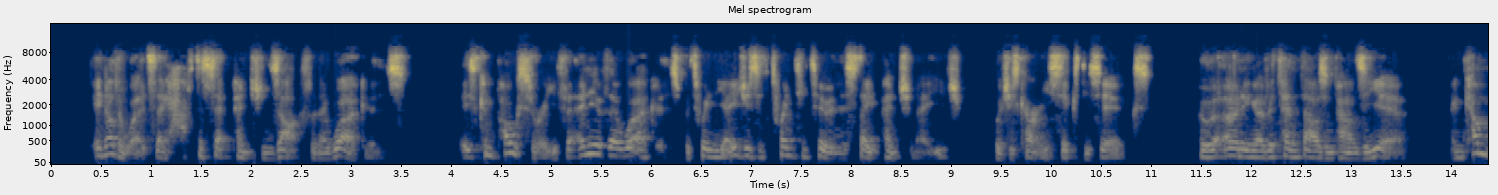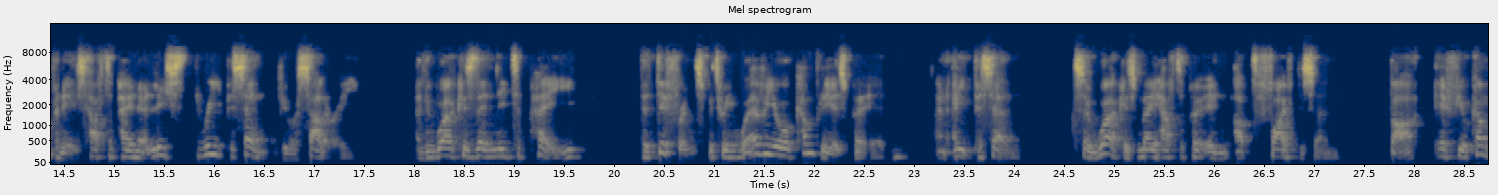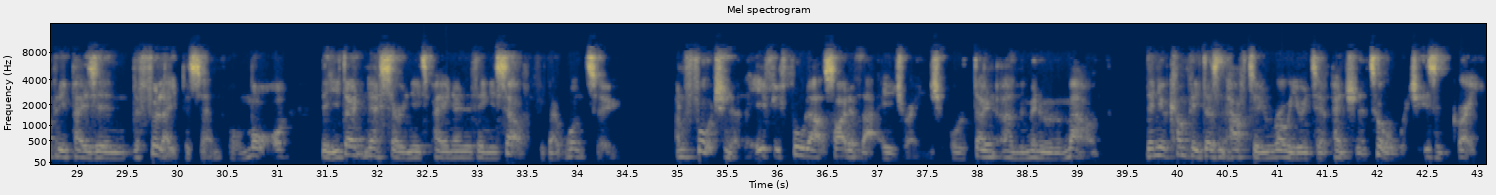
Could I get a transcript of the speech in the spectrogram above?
In other words, they have to set pensions up for their workers. It's compulsory for any of their workers between the ages of 22 and the state pension age which is currently 66, who are earning over £10,000 a year. And companies have to pay in at least 3% of your salary. And the workers then need to pay the difference between whatever your company has put in and 8%. So workers may have to put in up to 5%. But if your company pays in the full 8% or more, then you don't necessarily need to pay in anything yourself if you don't want to. Unfortunately, if you fall outside of that age range or don't earn the minimum amount, then your company doesn't have to enroll you into a pension at all, which isn't great.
